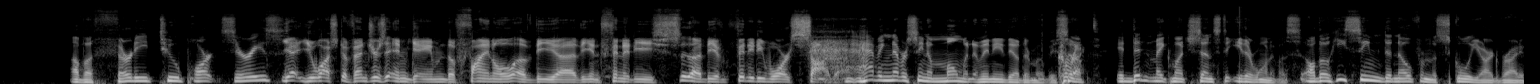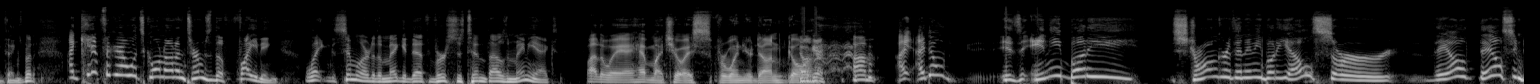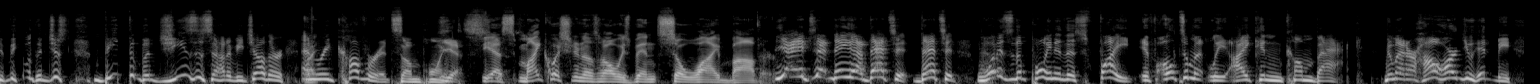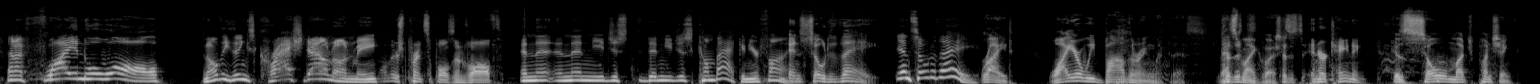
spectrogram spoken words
of a 32 part series. Yeah, you watched Avengers Endgame, the final of the uh, the Infinity uh, the Infinity War saga. Having never seen a moment of any of the other movies. So Correct. it didn't make much sense to either one of us, although he seemed to know from the schoolyard variety of things. But I can't figure out what's going on in terms of the fighting, like similar to the Megadeth versus 10,000 Maniacs. by the way, I have my choice for when you're done. Go on. Okay. um, I, I don't. Is anybody stronger than anybody else, or they all they all seem to be able to just beat the bejesus out of each other and recover at some point? Yes. Yes, my question has always been: so why bother? Yeah, it's uh, they, yeah, that's it. That's it. What is the point of this fight if ultimately I can come back? No matter how hard you hit me and I fly into a wall and all these things crash down on me Well, there's principles involved. and then and then you just then you just come back and you're fine. And so do they. and so do they. Right. Why are we bothering with this? That's my question. Because it's entertaining. Because so much punching.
